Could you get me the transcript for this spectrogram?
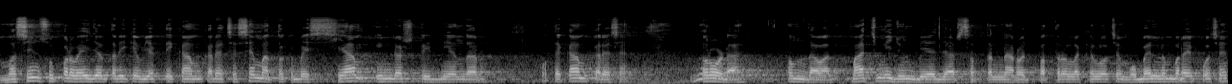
મશીન સુપરવાઇઝર તરીકે વ્યક્તિ કામ કરે છે. શેમાં? તો કે ભાઈ શ્યામ ઇન્ડસ્ટ્રીઝની અંદર પોતે કામ કરે છે. નરોડા, અમદાવાદ, પાંચમી જૂન બે હજાર સત્તરના રોજ પત્ર લખેલો છે. મોબાઈલ નંબર આપ્યો છે.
